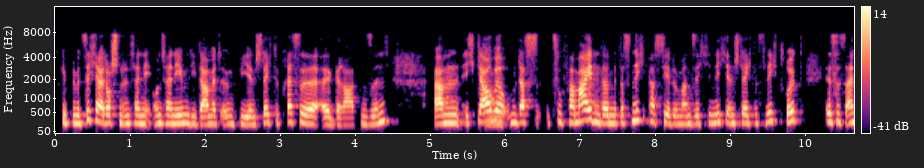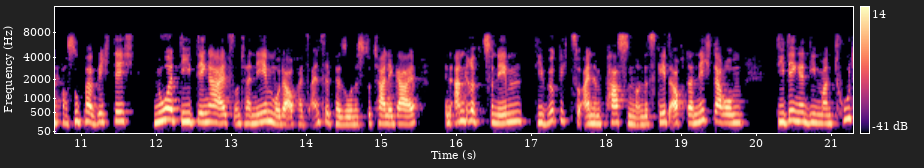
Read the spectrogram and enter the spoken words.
Es gibt mit Sicherheit auch schon Interne Unternehmen, die damit irgendwie in schlechte Presse äh, geraten sind. Ähm, ich glaube, mhm. um das zu vermeiden, damit das nicht passiert und man sich nicht in schlechtes Licht drückt, ist es einfach super wichtig, nur die Dinge als Unternehmen oder auch als Einzelperson, ist total egal, in Angriff zu nehmen, die wirklich zu einem passen. Und es geht auch dann nicht darum, die Dinge, die man tut,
